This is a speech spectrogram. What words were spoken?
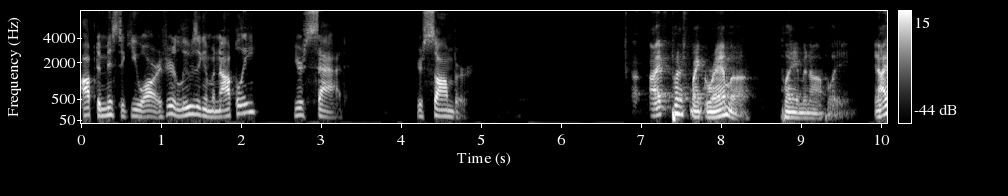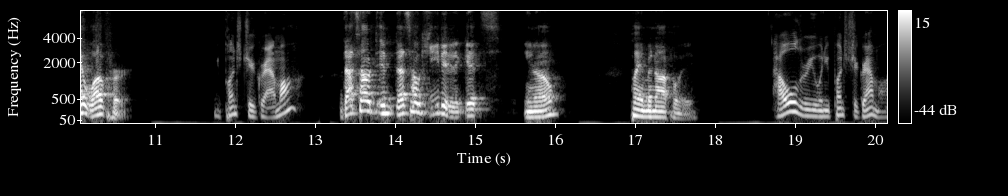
optimistic you are. If you're losing in Monopoly, you're sad. You're somber. I've punched my grandma playing Monopoly, and I love her. You punched your grandma? That's how that's how heated it gets, you know, playing Monopoly. How old were you when you punched your grandma?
